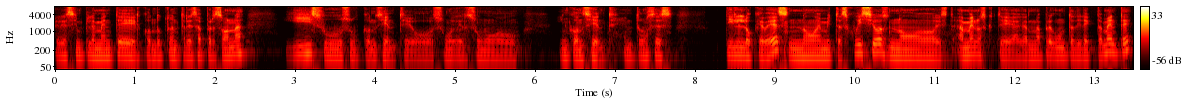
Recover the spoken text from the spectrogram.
eres simplemente el conducto entre esa persona y su subconsciente o su, inconsciente. Entonces, dile lo que ves, no emitas juicios, no este, a menos que te hagan una pregunta directamente,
